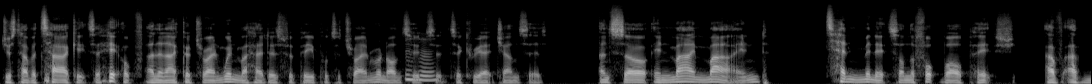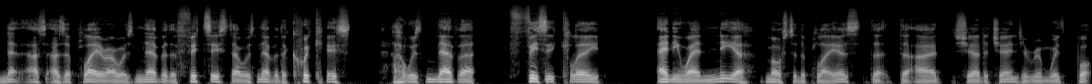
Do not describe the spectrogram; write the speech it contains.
just have a target to hit up, and then I could try and win my headers for people to try and run onto mm-hmm. to, to create chances. And so in my mind, ten minutes on the football pitch, I've, I've ne- as as a player, I was never the fittest, I was never the quickest, I was never physically anywhere near most of the players that, that I shared a changing room with, but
